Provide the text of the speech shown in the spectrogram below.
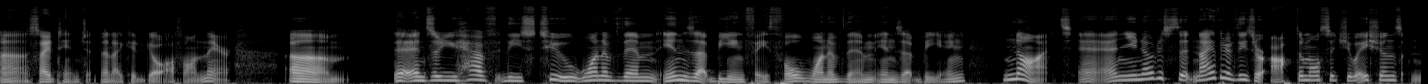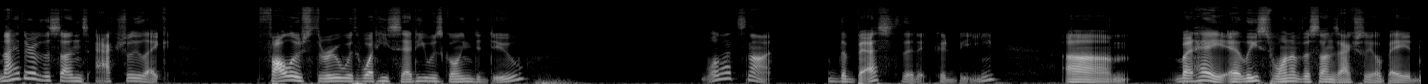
uh, side tangent that I could go off on there. Um, and so you have these two. One of them ends up being faithful. One of them ends up being not. And you notice that neither of these are optimal situations. Neither of the sons actually like follows through with what he said he was going to do well, that's not the best that it could be. Um, but hey, at least one of the sons actually obeyed.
